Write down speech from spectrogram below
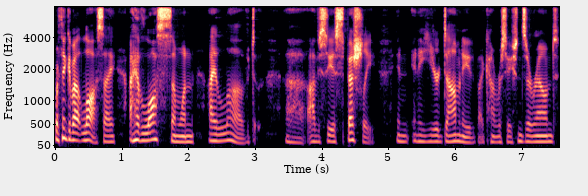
Or think about loss. I, I have lost someone I loved uh, obviously, especially in, in a year dominated by conversations around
